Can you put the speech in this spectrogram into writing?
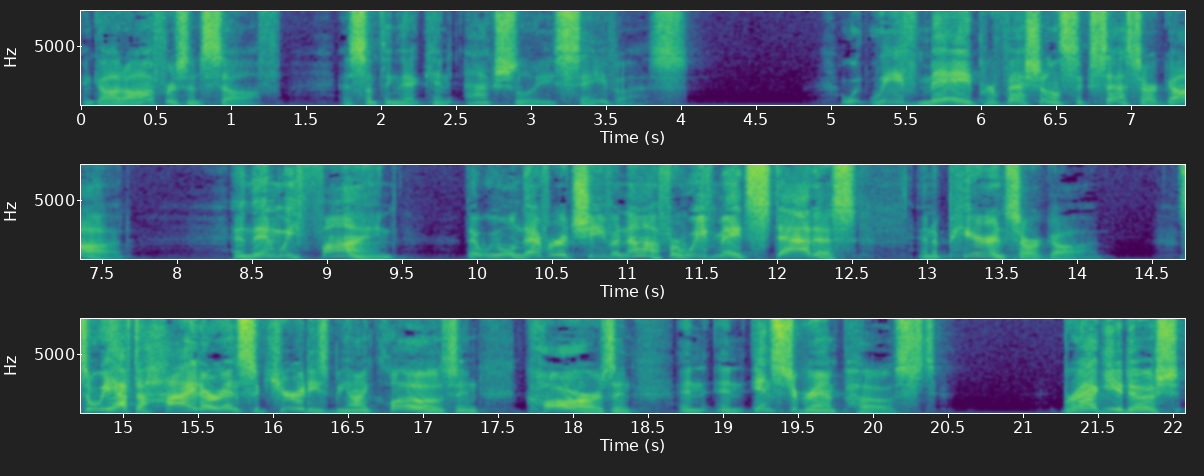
And God offers himself as something that can actually save us. We've made professional success our God. And then we find that we will never achieve enough, or we've made status and appearance our God. So we have to hide our insecurities behind clothes and cars and, and, and Instagram posts, braggadocio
